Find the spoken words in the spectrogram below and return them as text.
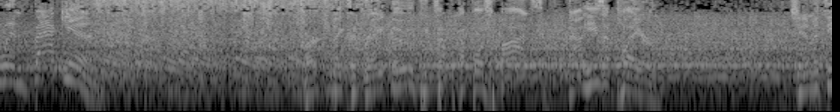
blend back in. A great move, picks up a couple of spots. Now he's a player. Timothy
